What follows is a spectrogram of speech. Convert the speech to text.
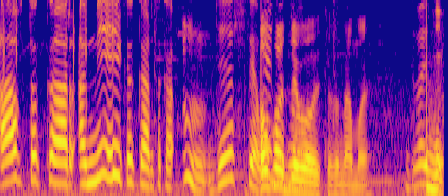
автокар, Америка кар. Така м, DSL. Довго дивилися за нами? Два дні.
